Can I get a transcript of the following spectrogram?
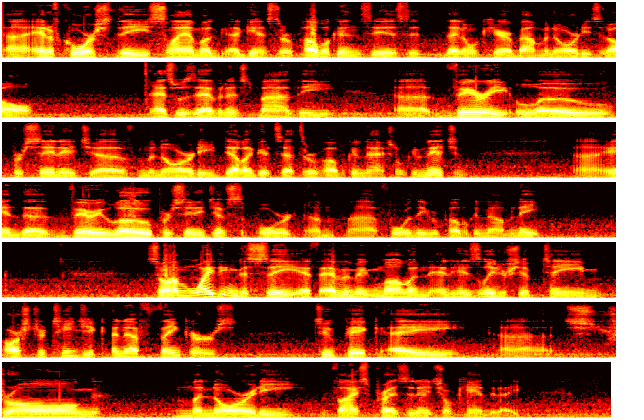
Uh, and of course, the slam against the Republicans is that they don't care about minorities at all, as was evidenced by the uh, very low percentage of minority delegates at the Republican National Convention uh, and the very low percentage of support um, uh, for the Republican nominee. So I'm waiting to see if Evan McMullin and his leadership team are strategic enough thinkers to pick a uh, strong minority vice presidential candidate.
